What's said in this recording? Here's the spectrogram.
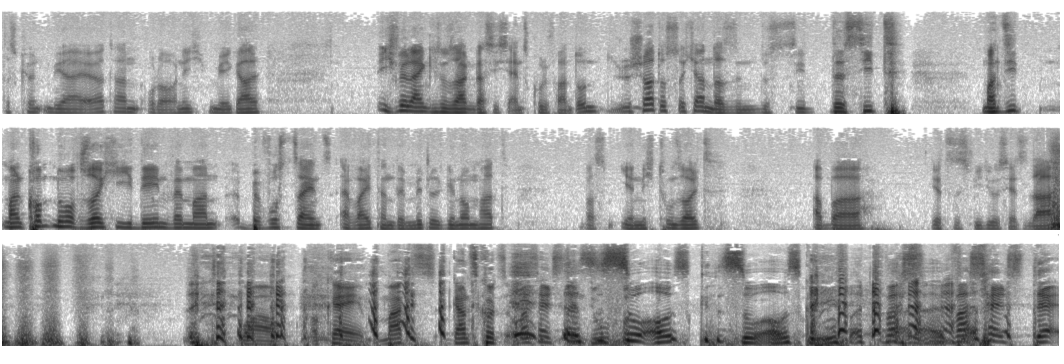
das könnten wir erörtern oder auch nicht, mir egal. Ich will eigentlich nur sagen, dass ich es eins cool fand. Und schaut es euch an, das, sieht, das sieht man sieht, man kommt nur auf solche Ideen, wenn man bewusstseinserweiternde Mittel genommen hat, was ihr nicht tun sollt. Aber jetzt das Video ist jetzt da. Wow, okay. Max, ganz kurz, was hältst denn das du ist so, ausge so ausgeufert. was, was hältst der,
